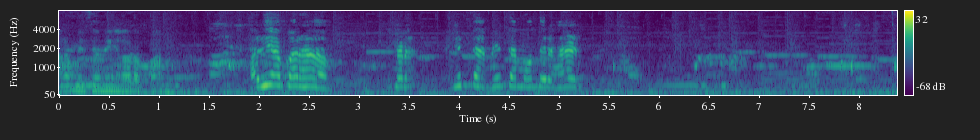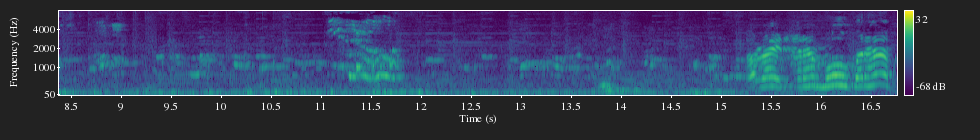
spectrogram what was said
Arham is having a lot of fun. Hurry up, Arham! You gotta hit them, hit them on their head. Alright, Arham, move, Arham!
